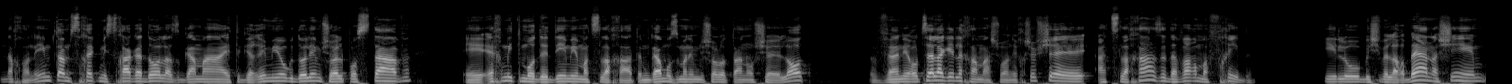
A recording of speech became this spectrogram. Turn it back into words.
נכון, אם אתה משחק משחק גדול, אז גם האתגרים יהיו גדולים. שואל פה סתיו, אה, איך מתמודדים עם הצלחה? אתם גם מוזמנים לשאול אותנו שאלות, ואני רוצה להגיד לך משהו. אני חושב שהצלחה זה דבר מפחיד. כאילו, בשביל הרבה אנשים,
